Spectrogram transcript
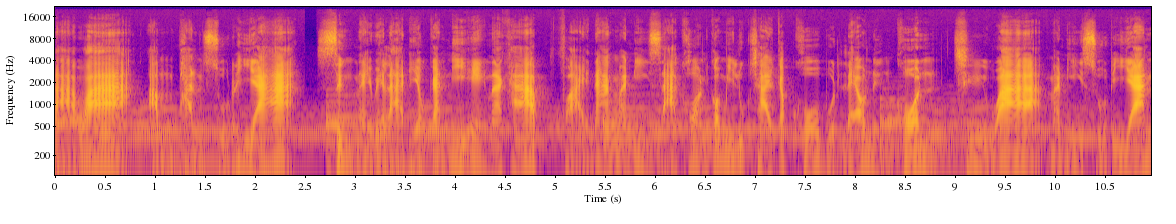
ลาว่าอัมพันสุริยา ซึ่งในเวลาเดียวกันนี้เองนะครับ ฝ่ายนางมณีสาครก็มีลูกชายกับโคบุตรแล้วหนึ่งคน ชื่อว่ามณีสุริยัน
